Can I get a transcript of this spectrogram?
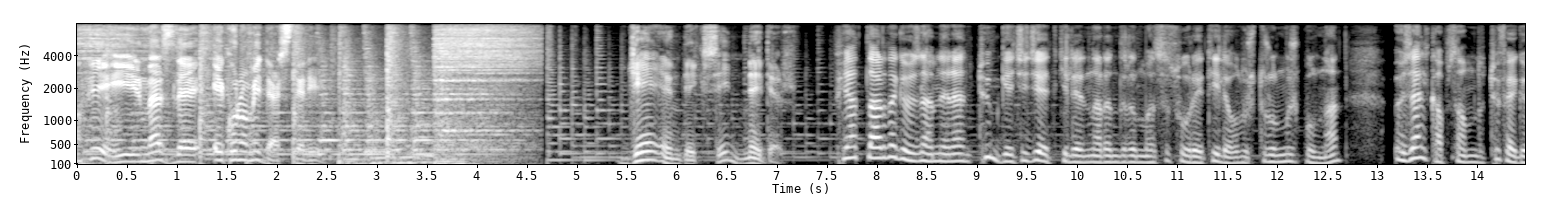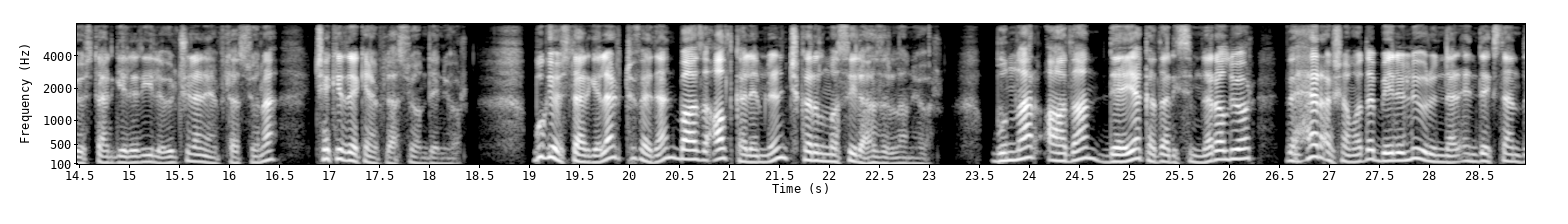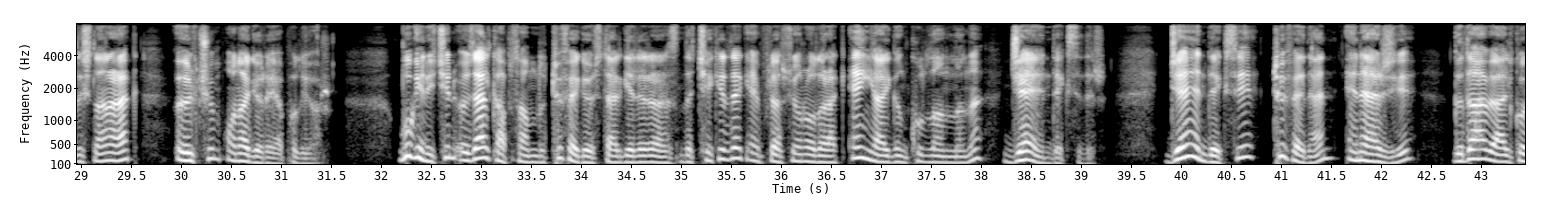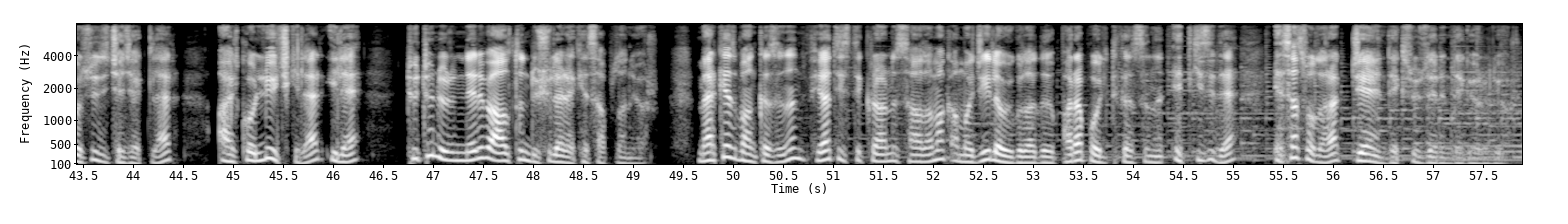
Mahfiye İğilmez'le Ekonomi Dersleri C endeksi nedir? Fiyatlarda gözlemlenen tüm geçici etkilerin arındırılması suretiyle oluşturulmuş bulunan özel kapsamlı tüfe göstergeleriyle ölçülen enflasyona çekirdek enflasyon deniyor. Bu göstergeler tüfeden bazı alt kalemlerin çıkarılmasıyla hazırlanıyor. Bunlar A'dan D'ye kadar isimler alıyor ve her aşamada belirli ürünler endeksten dışlanarak ölçüm ona göre yapılıyor. Bugün için özel kapsamlı tüfe göstergeleri arasında çekirdek enflasyonu olarak en yaygın kullanılanı C endeksidir. C endeksi tüfeden enerji, gıda ve alkolsüz içecekler, alkollü içkiler ile tütün ürünleri ve altın düşülerek hesaplanıyor. Merkez Bankası'nın fiyat istikrarını sağlamak amacıyla uyguladığı para politikasının etkisi de esas olarak C endeksi üzerinde görülüyor.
